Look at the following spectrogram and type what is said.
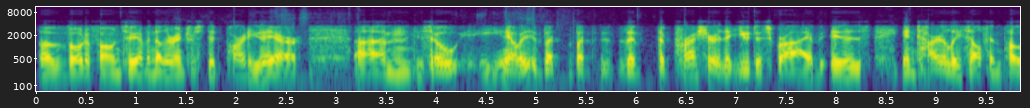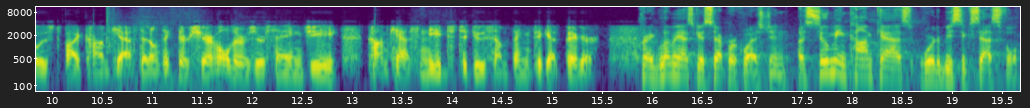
of Vodafone, so you have another interested party there. Um, so, you know, but but the the pressure that you describe is entirely self-imposed by Comcast. I don't think their shareholders are saying, "Gee, Comcast needs to do something to get bigger." Craig, let me ask you a separate question. Assuming Comcast were to be successful,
